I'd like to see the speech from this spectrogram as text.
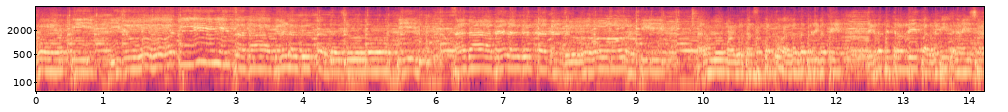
ಜ್ಯೋತಿ ಈ ಜ್ಯೋತಿ ಸದಾ ಬೆಳಗುತ್ತದ ಜ್ಯೋತಿ ಸದಾ ಬೆಳಗುತ್ತದ ಜ್ಯೋತಿ ಸರ್ವಂ ಅಗೃತ ಸಂಪರ್ಕ ಅಗೃತ ಪ್ರತಿಪತ್ತೆ ಜಗದ ಪಿತರಂದೇ ಪಾರ್ವತಿ ಪರಮೇಶ್ವರ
